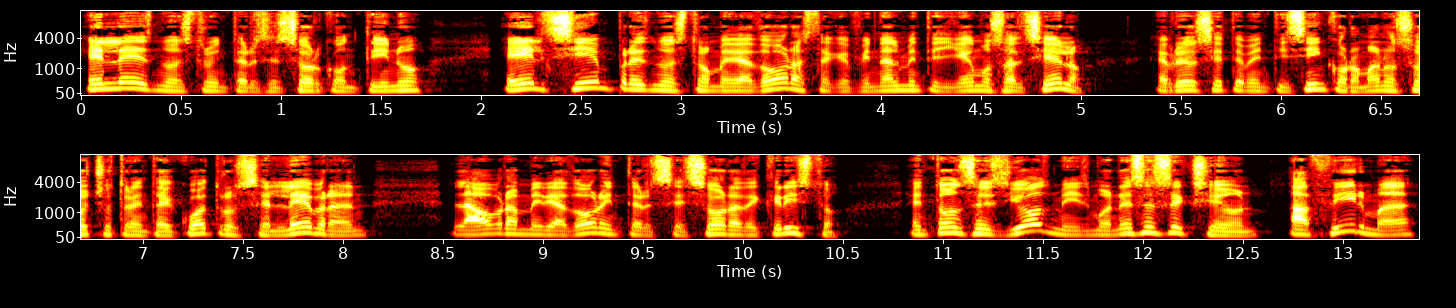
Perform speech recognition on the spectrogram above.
Él es nuestro intercesor continuo. Él siempre es nuestro mediador hasta que finalmente lleguemos al cielo. Hebreos 7:25, Romanos 8:34 celebran la obra mediadora intercesora de Cristo. Entonces Dios mismo en esa sección afirma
